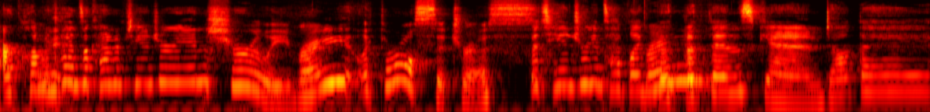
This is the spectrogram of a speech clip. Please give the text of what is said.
Are clementines a kind of tangerine? Surely, right? Like they're all citrus. But tangerines have like Right? the, the thin skin, don't they?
